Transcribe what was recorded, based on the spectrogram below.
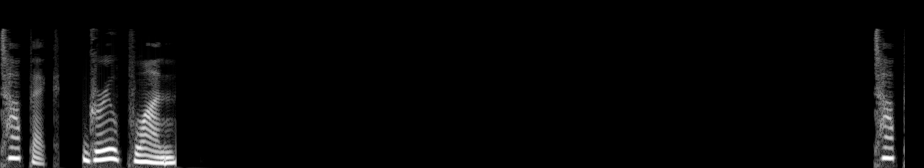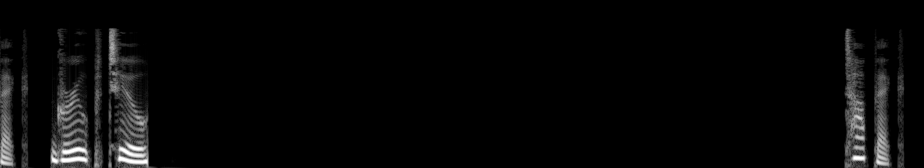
Topic: Group 1. Topic: Group 2. Topic.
